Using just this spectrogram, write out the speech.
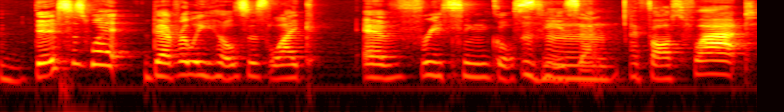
This is what Beverly Hills is like every single mm-hmm. season. It falls flat.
